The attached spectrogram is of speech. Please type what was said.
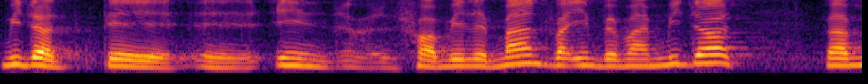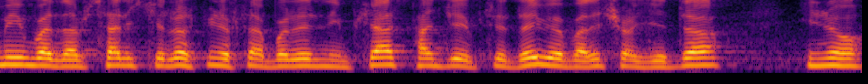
می‌داد به این فامیل من و این به من می‌داد و می اومدم سر کلاس می‌رفتم بالای نیمکت پنج ابتدایی و برای شاگردا اینو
